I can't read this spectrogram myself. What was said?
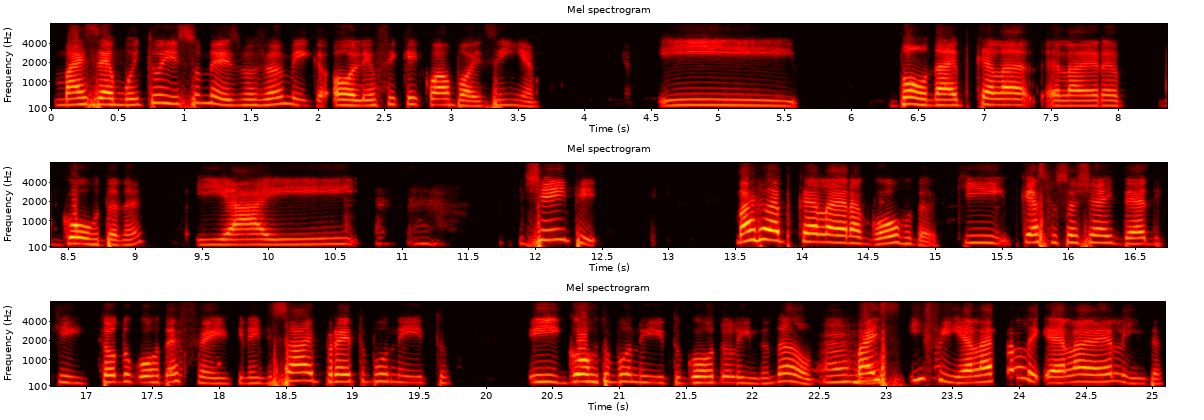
Mas é muito isso mesmo, viu, amiga? Olha, eu fiquei com a boizinha e, bom, na época ela, ela era gorda, né? E aí, gente, mas não é porque ela era gorda que, porque as pessoas têm a ideia de que todo gordo é feio, que nem diz, ai, preto bonito e gordo bonito, gordo lindo. Não, Uhum. mas enfim, ela é, ela é linda.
